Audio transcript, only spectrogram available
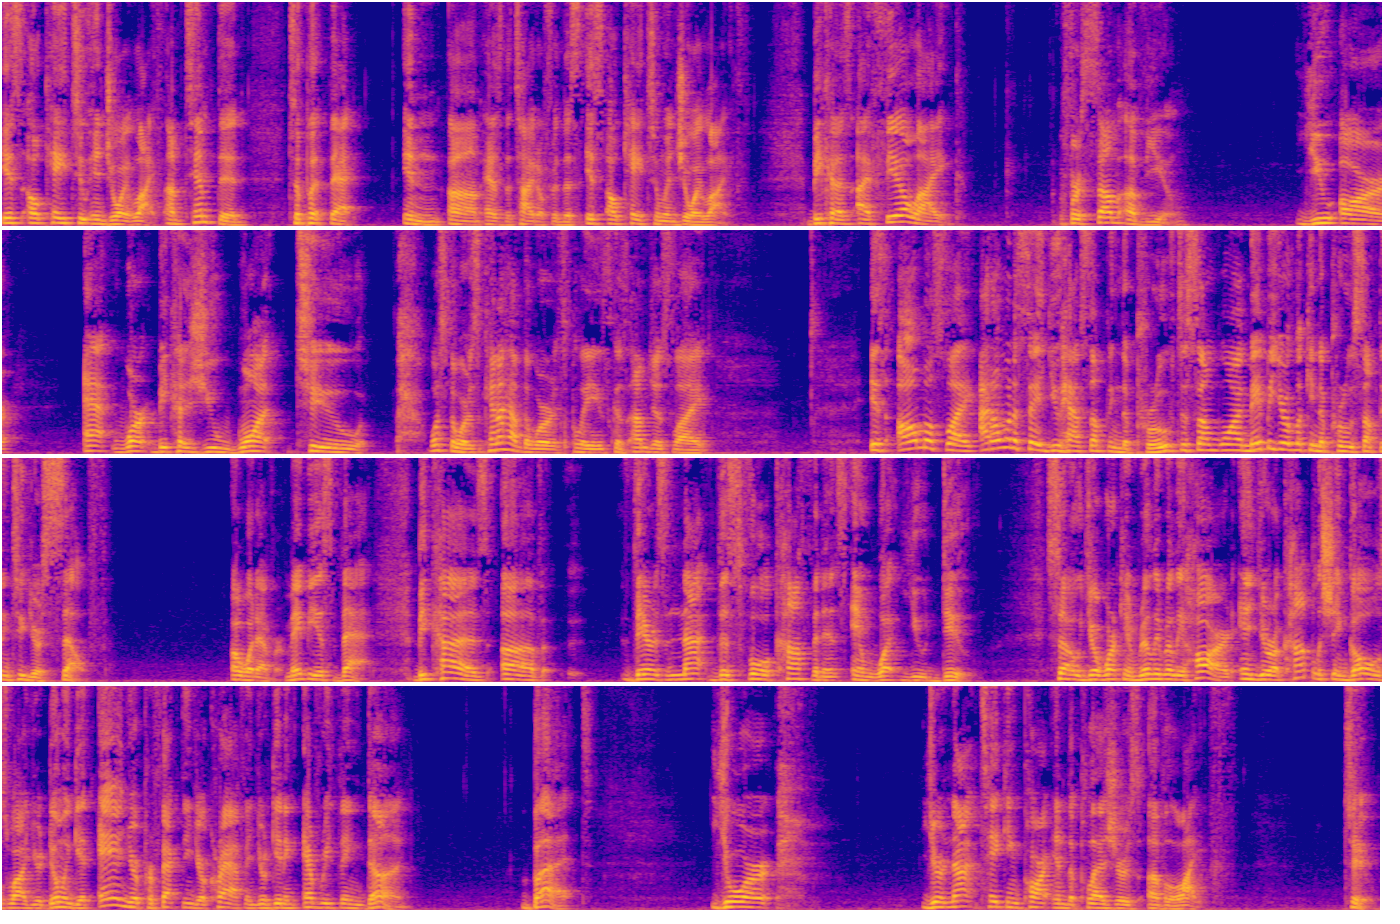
It's okay to enjoy life. I'm tempted to put that in um, as the title for this. It's okay to enjoy life because I feel like for some of you, you are at work because you want to. What's the words? Can I have the words, please? Because I'm just like it's almost like I don't want to say you have something to prove to someone. Maybe you're looking to prove something to yourself or whatever. Maybe it's that because of there's not this full confidence in what you do. So you're working really, really hard and you're accomplishing goals while you're doing it and you're perfecting your craft and you're getting everything done. But you're you're not taking part in the pleasures of life. Two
